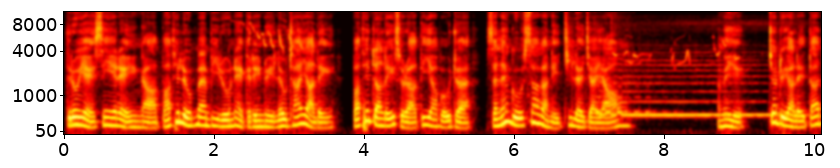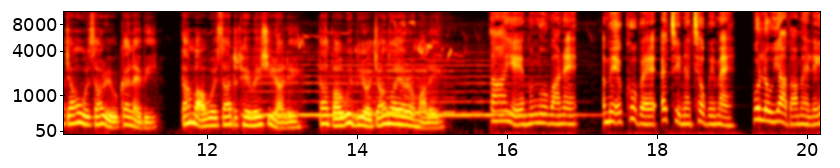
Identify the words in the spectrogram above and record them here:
သူတို့ရဲ့ဆင်းရဲတဲ့အိမ်ကဘာဖြစ်လို့မှန်ပြီးတော့နဲ့ဂရင်တွေလှုပ်ထားရလဲဘာဖြစ်တာလဲဆိုတာသိရဖို့အတွက်ဇလန်းကိုအစကနေကြည့်လိုက်ကြရအောင်အမေကြီးကြက်တွေကလည်းတားချောင်းအဝတ်စားတွေကိုကိုက်လိုက်ပြီးတားမအဝတ်စားတစ်ထည်ပဲရှိတာလေတားပါဝစ်ပြီးတော့ကြောင်းသွားရတော့မှလေသားရဲ့မငိုပါနဲ့အမေအခုပဲအချီနဲ့ချုပ်ပေးမယ်ပုတ်လို့ရသွားမယ်လေ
